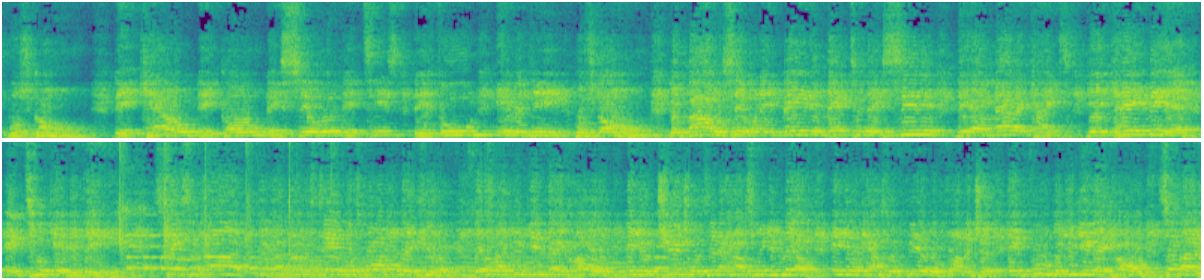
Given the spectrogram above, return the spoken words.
was gone. Their cattle, their gold, their silver, their tents, their food, everything was gone. The Bible said when they made it back to their city, the Amalekites had came in and took everything. Saints of God, you got to understand what's going on right here. Like you get back home and your children was in the house when you left, and your house was filled with furniture and food. When you get back home, somebody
